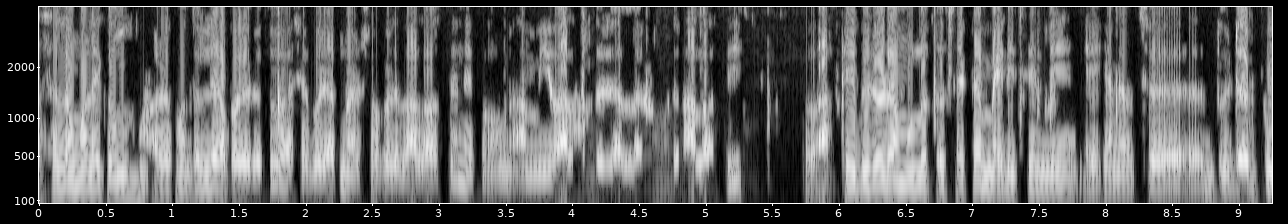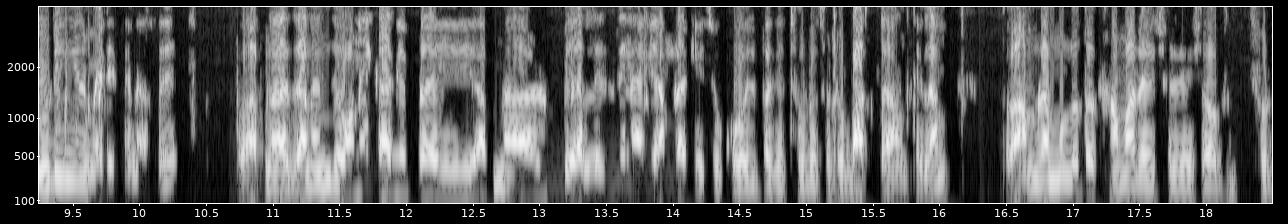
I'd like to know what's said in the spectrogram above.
আসসালামু আলাইকুম রহমতুল্লাহ আপাতত আশা করি আপনারা সকলে ভালো আছেন এবং আমিও আলহামদুলিল্লাহ রহমতে ভালো আছি। তো আজকের ভিডিওটা মূলত হচ্ছে একটা মেডিসিন নিয়ে। এখানে হচ্ছে দুইটা ব্রুডিং এর মেডিসিন আছে। তো আপনারা জানেন যে অনেক আগে প্রায় আপনার বিয়াল্লিশ দিন আগে আমরা কিছু কোয়েল পাখির ছোট ছোট বাচ্চা আনছিলাম। তো আমরা মূলত খামারে যেসব ছোট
